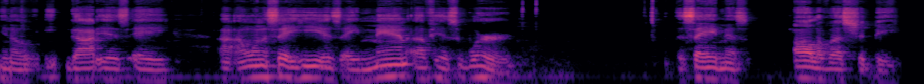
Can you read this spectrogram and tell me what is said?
You know, God is a. I want to say He is a man of His word, the same as all of us should be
